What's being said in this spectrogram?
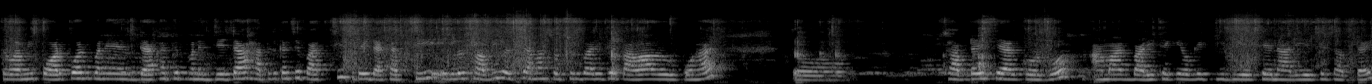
তো আমি পরপর মানে দেখাতে মানে যেটা হাতের কাছে পাচ্ছি সেটাই দেখাচ্ছি। এগুলো সবই হচ্ছে আমার শ্বশুর বাড়িতে পাওয়া ওর উপহার। তো সবটাই শেয়ার করব। আমার বাড়ি থেকে ওকে কি দিয়েছে, না দিয়েছে সবটাই।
